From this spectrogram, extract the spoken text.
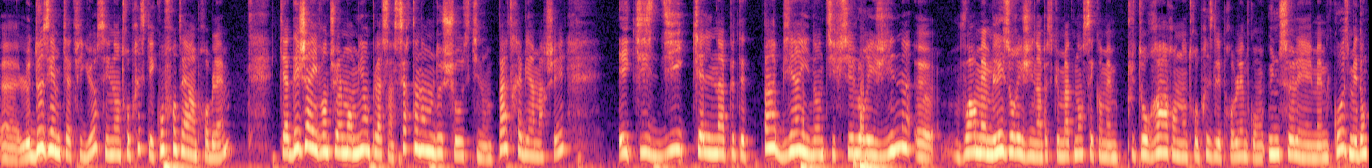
Euh, le deuxième cas de figure, c'est une entreprise qui est confrontée à un problème, qui a déjà éventuellement mis en place un certain nombre de choses qui n'ont pas très bien marché, et qui se dit qu'elle n'a peut-être pas bien identifié l'origine, euh, voire même les origines, hein, parce que maintenant c'est quand même plutôt rare en entreprise les problèmes qui ont une seule et même cause, mais donc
